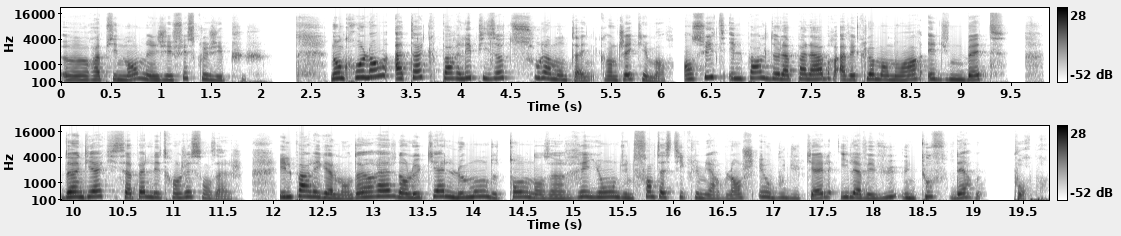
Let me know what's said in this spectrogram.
euh, rapidement, mais j'ai fait ce que j'ai pu. Donc Roland attaque par l'épisode sous la montagne, quand Jake est mort. Ensuite, il parle de la palabre avec l'homme en noir et d'une bête, d'un gars qui s'appelle l'étranger sans âge. Il parle également d'un rêve dans lequel le monde tombe dans un rayon d'une fantastique lumière blanche et au bout duquel il avait vu une touffe d'herbe pourpre.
